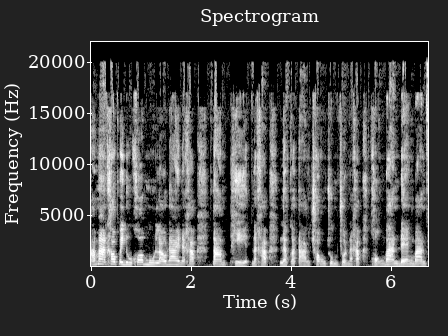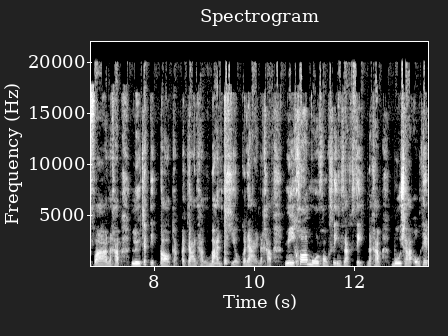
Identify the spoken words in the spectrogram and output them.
ามารถเข้าไปดูข้อมูลเราได้นะครับ ตามเพจนะครับ แล้วก็ตามช่องชุมชนนะครับ ของบ้านแดงบ้านฟ้านะครับ หรือจะติดต่อกับอาจารย์ทางบ้านเขียวก็ได้นะครับ มีข้อมูลของสิ่งศักดิ์สิทธิ์นะครับ บูชาองค์เทพ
